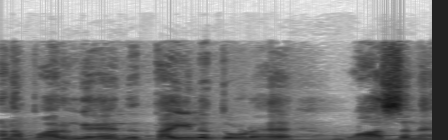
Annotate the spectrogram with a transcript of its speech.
ஆனால் பாருங்க இந்த தைலத்தோட வாசனை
